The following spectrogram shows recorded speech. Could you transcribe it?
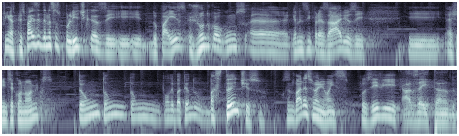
Enfim, as principais lideranças políticas e, e- e do país, junto com alguns eh, grandes empresários e, e agentes econômicos, estão tão, tão, tão debatendo bastante isso, fazendo várias reuniões, inclusive Azeitando.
